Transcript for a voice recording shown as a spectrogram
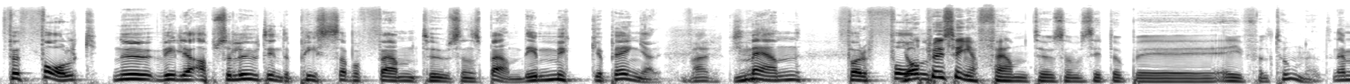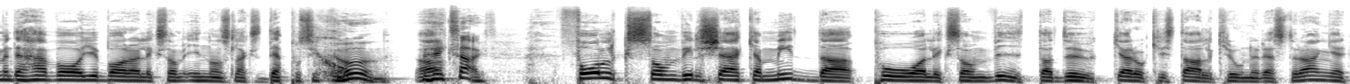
för folk, nu vill jag absolut inte pissa på 5000 spänn, det är mycket pengar. Verkligen. Men för folk... Jag pröjsar inga 5000 för att sitta uppe i Eiffeltornet. Nej men det här var ju bara liksom i någon slags deposition. Ja. Exakt. Folk som vill käka middag på liksom vita dukar och kristallkronor-restauranger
